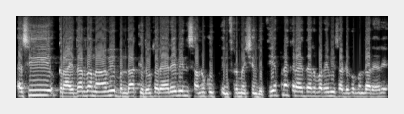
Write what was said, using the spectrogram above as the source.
ਅਸੀਂ ਕਿਰਾਏਦਾਰ ਦਾ ਨਾਮ ਵੀ ਬੰਦਾ ਕਿਦੋਂ ਤੋਂ ਰਹਿ ਰਿਹਾ ਵੀ ਸਾਨੂੰ ਕੋਈ ਇਨਫੋਰਮੇਸ਼ਨ ਦਿੱਤੀ ਆਪਣੇ ਕਿਰਾਏਦਾਰ ਬਾਰੇ ਵੀ ਸਾਡੇ ਕੋਲ ਬੰਦਾ ਰਹਿ ਰਿਹਾ।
